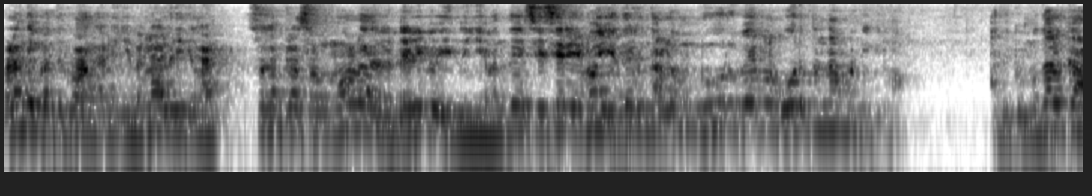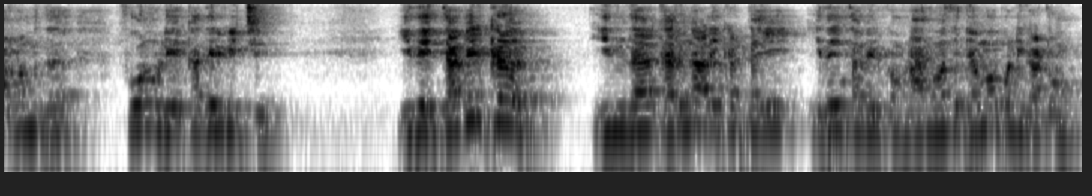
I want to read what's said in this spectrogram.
குழந்தை பெற்றுக்குவாங்க நீங்கள் வேணால் எழுதிக்கலாம். சுகப்பிரசவமோ இல்லை டெலிவரி நீங்கள் வந்து சிசரியனோ எது இருந்தாலும் நூறு பேரில் ஒருத்தன் தான் பண்ணிக்கலாம் அதுக்கு முதல் காரணம் இந்த ஃபோனுடைய கதிர்வீச்சு. இதை தவிர்க்க இந்த கருங்காலி கட்டை இதை தவிர்க்கும். நாங்கள் வந்து டெமோ பண்ணி காட்டுவோம்.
